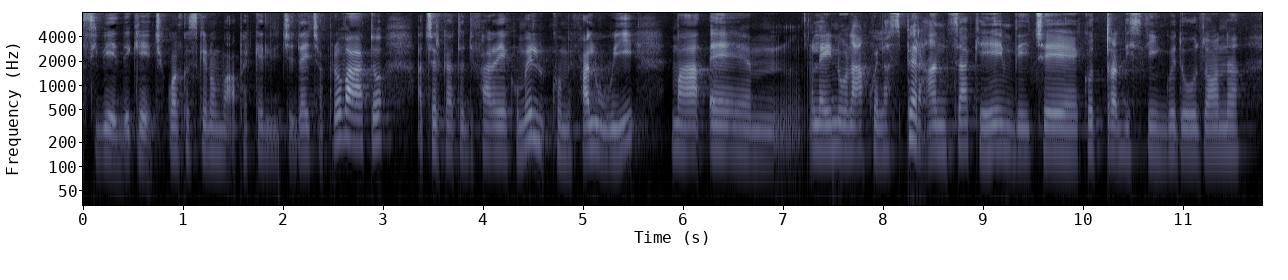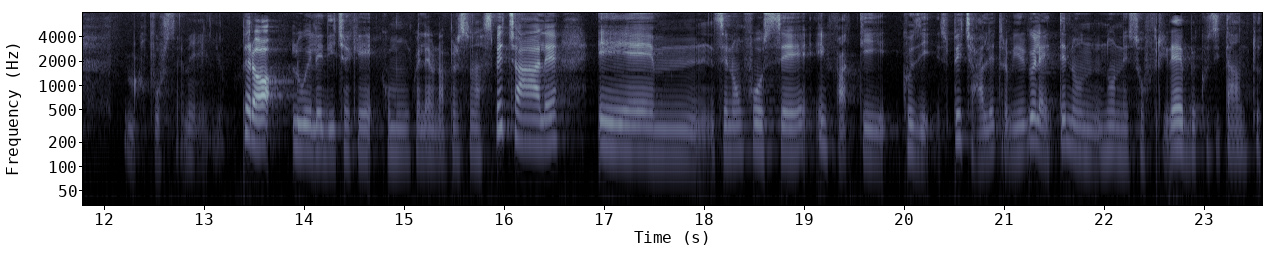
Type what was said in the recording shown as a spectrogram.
si vede che c'è qualcosa che non va perché lei dice, lei ci ha provato, ha cercato di fare come, come fa lui, ma ehm, lei non ha quella speranza che invece contraddistingue Dawson. Ma forse è meglio. Però lui le dice che comunque lei è una persona speciale e mm, se non fosse infatti così speciale, tra virgolette, non, non ne soffrirebbe così tanto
